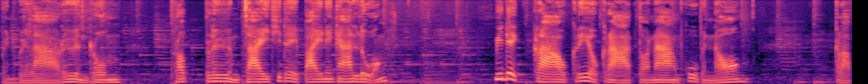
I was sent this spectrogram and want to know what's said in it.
เป็นเวลารื่นรม เพราะปลื้มใจที่ได้ไปในงานหลวงมิได้กล่าวเกลี้ยวกราดต่อนางผู้เป็นน้อง กลับ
